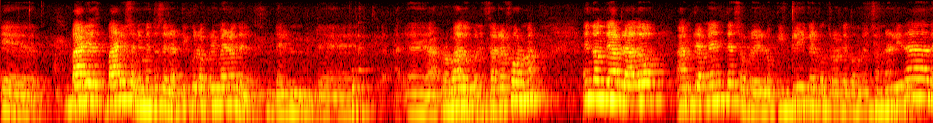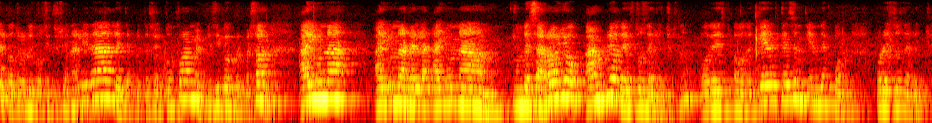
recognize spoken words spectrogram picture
eh, varios, varios elementos del artículo primero del, del de, eh, aprobado con esta reforma, en donde ha hablado ampliamente sobre lo que implica el control de convencionalidad, el control de constitucionalidad, la interpretación conforme, el principio por persona. Hay una hay una hay una, un desarrollo amplio de estos derechos, ¿no? o de, o de qué, qué, se entiende por, por estos derechos.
